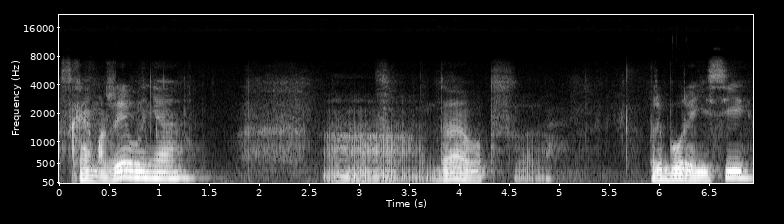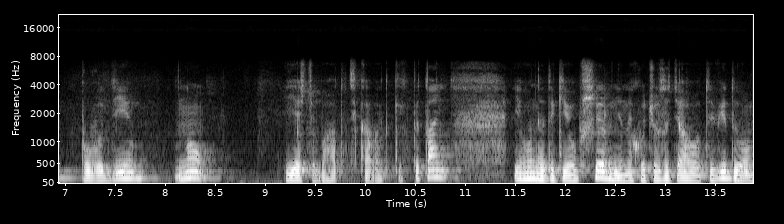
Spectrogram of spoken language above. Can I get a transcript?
схема живлення, а, да, от, е, прибори ЄСі по воді. Ну, є ще багато цікавих таких питань. І вони такі обширні, не хочу затягувати відео.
